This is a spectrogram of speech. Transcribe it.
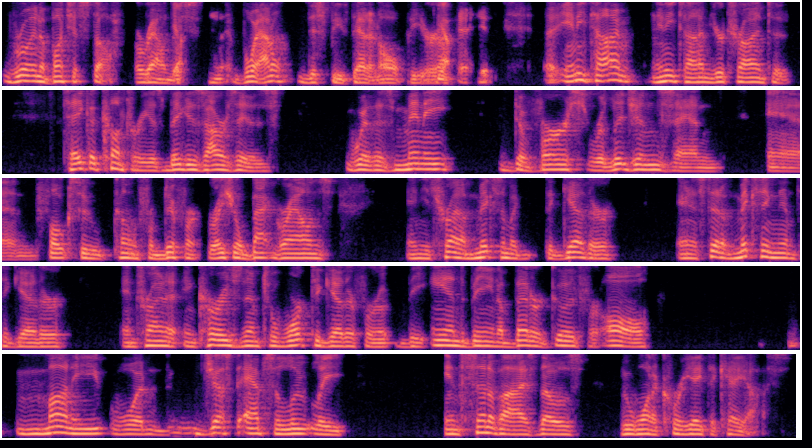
ruin a bunch of stuff around Yeah. us. Boy, I don't dispute that at all, Peter. Yeah. Uh, it- uh, anytime, anytime you're trying to take a country as big as ours is, with as many diverse religions and and folks who come from different racial backgrounds, and you try to mix them together, and instead of mixing them together, and trying to encourage them to work together for the end being a better good for all, money would just absolutely incentivize those who want to create the chaos.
